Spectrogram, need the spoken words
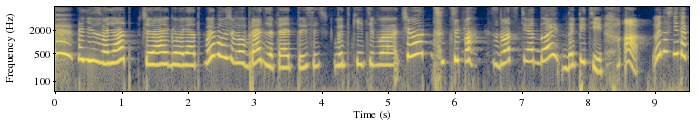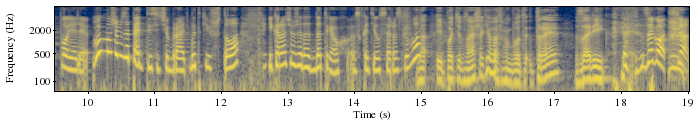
Они звонят вчера и говорят, мы можем убрать за 5 тысяч. Мы такие, типа, чё? Типа, с 21 до 5. А, вы нас не так поняли. Мы можем за 5 тысяч убрать. Мы такие, что? И, короче, уже до, до трех скатился разговор. На- І потім, знаєш, яке може бути? Три за рік. За год, все.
